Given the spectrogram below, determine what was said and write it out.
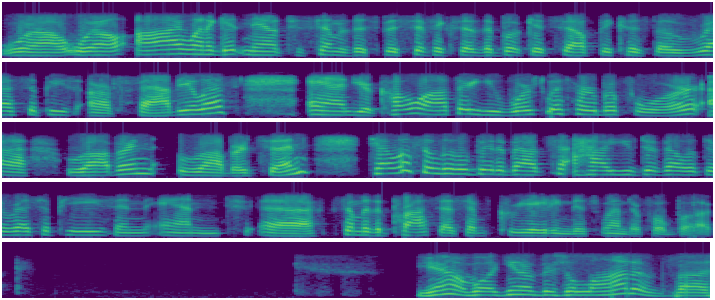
Well, well, I want to get now to some of the specifics of the book itself because the recipes are fabulous. And your co-author, you worked with her before, uh, Robin Robertson. Tell us a little bit about how you've developed the recipes and and uh, some of the process of creating this wonderful book. Yeah, well, you know, there's a lot of uh,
